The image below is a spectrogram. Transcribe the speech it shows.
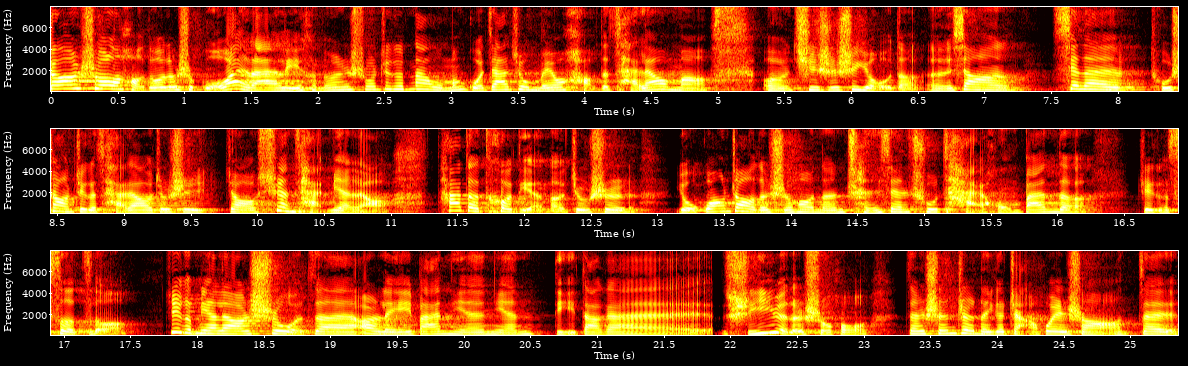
刚刚说了好多都是国外的案例，很多人说这个那我们国家就没有好的材料吗？嗯，其实是有的。嗯，像现在图上这个材料就是叫炫彩面料，它的特点呢就是有光照的时候能呈现出彩虹般的这个色泽。这个面料是我在二零一八年年底大概十一月的时候，在深圳的一个展会上，在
